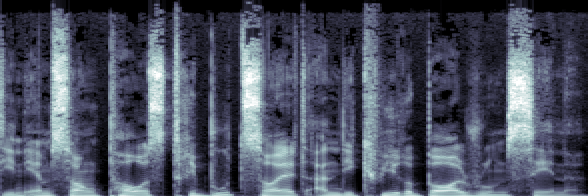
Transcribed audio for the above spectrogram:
die in ihrem Song Post Tribut zollt an die queere Ballroom-Szene.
